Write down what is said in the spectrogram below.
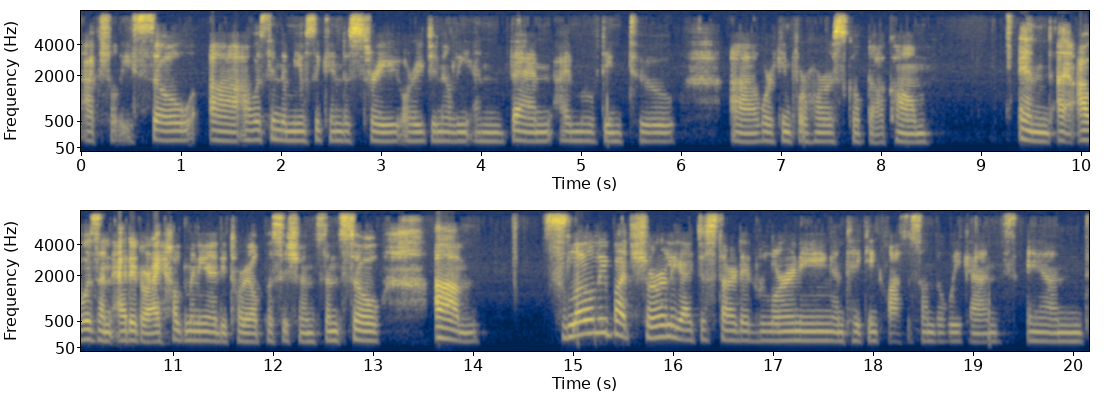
actually. So uh, I was in the music industry originally, and then I moved into uh, working for horoscope.com. And I, I was an editor, I held many editorial positions. And so um, slowly but surely, I just started learning and taking classes on the weekends. And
